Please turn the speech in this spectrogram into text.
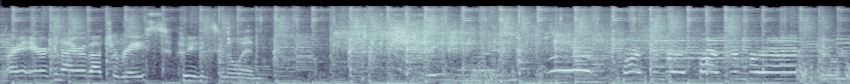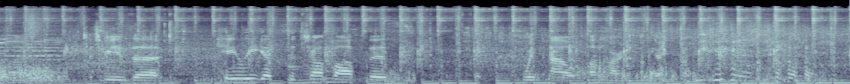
All right, Eric and I are about to race. Who do you think's gonna win? Kaleigh won, which means that Kaleigh gets to jump off this without a harness.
